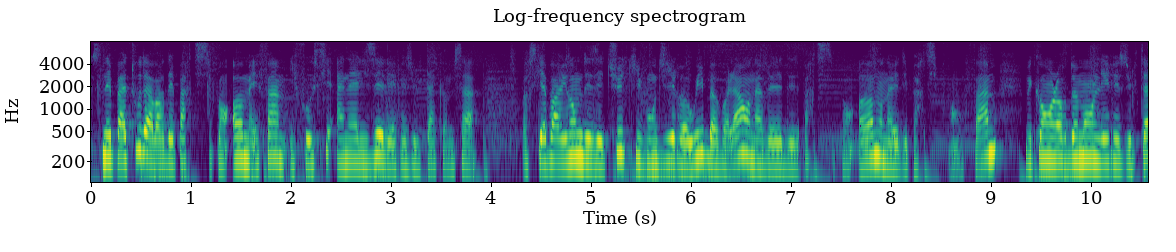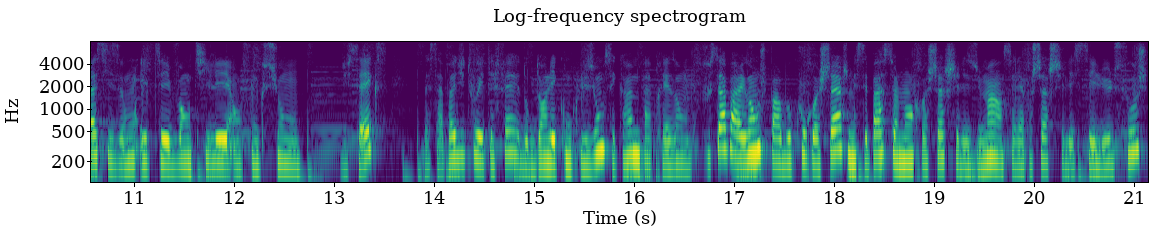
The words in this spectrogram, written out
ce n'est pas tout d'avoir des participants hommes et femmes, il faut aussi analyser les résultats comme ça. Parce qu'il y a par exemple des études qui vont dire oui, bah voilà, on avait des participants hommes, on avait des participants femmes, mais quand on leur demande les résultats, s'ils ont été ventilés en fonction du sexe, ben, ça n'a pas du tout été fait. Donc dans les conclusions, c'est quand même pas présent. Tout ça, par exemple, je parle beaucoup recherche, mais c'est pas seulement recherche chez les humains, c'est les recherches chez les cellules souches,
